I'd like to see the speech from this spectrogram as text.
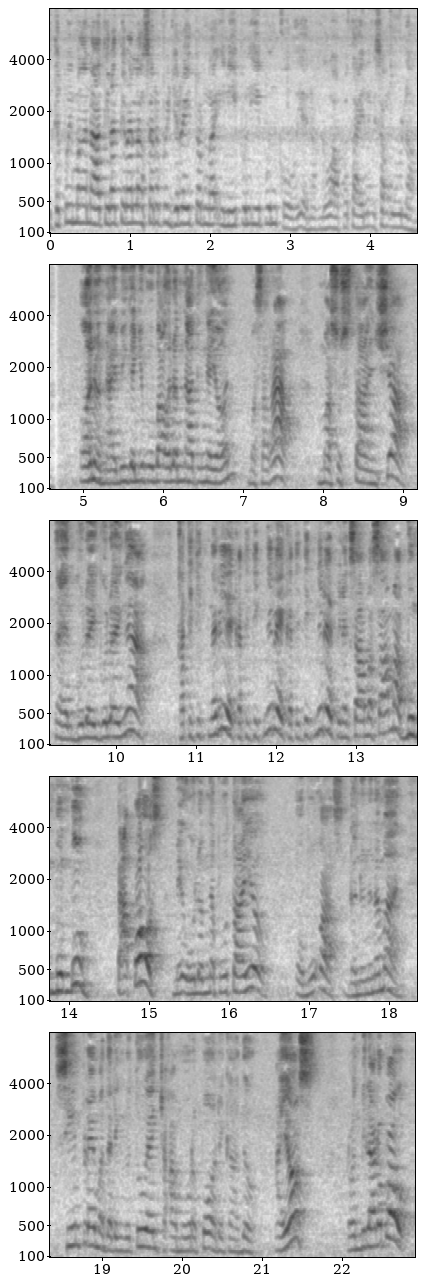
Ito po yung mga natira-tira lang sa refrigerator na inipon-ipon ko. Yan, nagawa pa tayo ng isang ulam. Ano, naibigan niyo po ba ulam natin ngayon? Masarap, masustansya, dahil gulay-gulay nga. Katitik na rin, katitik ni rin, katitik ni rin, pinagsama-sama, boom, boom, boom. Tapos, may ulam na po tayo. O bukas, ganun na naman. Simple, madaling lutuin, tsaka mura po Ricardo. Ayos? Ron Bilaro po!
